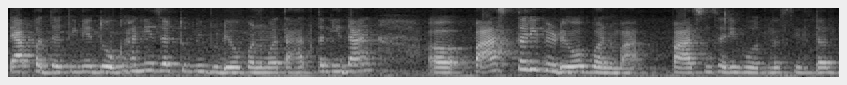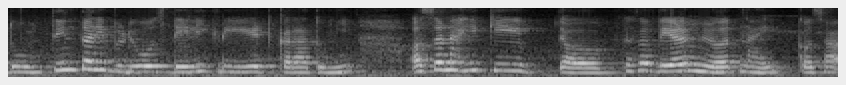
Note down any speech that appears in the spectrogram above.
त्या पद्धतीने दोघांनी जर तुम्ही व्हिडिओ बनवत आहात तर निदान पाच तरी व्हिडिओ बनवा. पाच जरी होत नसतील तर दोन तीन तरी व्हिडिओज डेली क्रिएट करा तुम्ही. असं नाही की कसं वेळ मिळत नाही कसा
